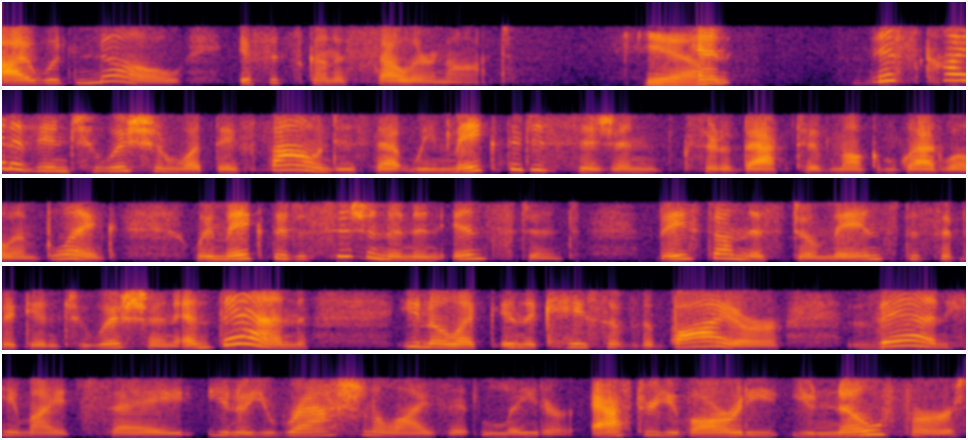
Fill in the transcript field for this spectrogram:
I would know if it's going to sell or not. Yeah. And this kind of intuition, what they found is that we make the decision, sort of back to Malcolm Gladwell and Blink, we make the decision in an instant based on this domain specific intuition. And then you know, like in the case of the buyer, then he might say, you know, you rationalize it later after you've already, you know, first,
